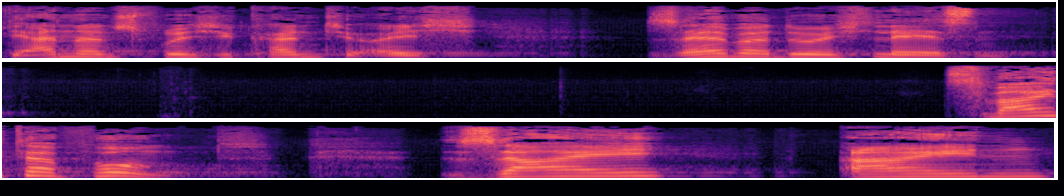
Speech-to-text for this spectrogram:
Die anderen Sprüche könnt ihr euch selber durchlesen. Zweiter Punkt. Sei ein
